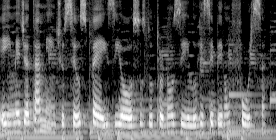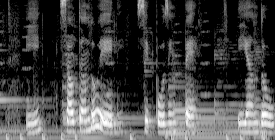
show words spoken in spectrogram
e imediatamente os seus pés e ossos do tornozelo receberam força, e, saltando ele, se pôs em pé, e andou,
